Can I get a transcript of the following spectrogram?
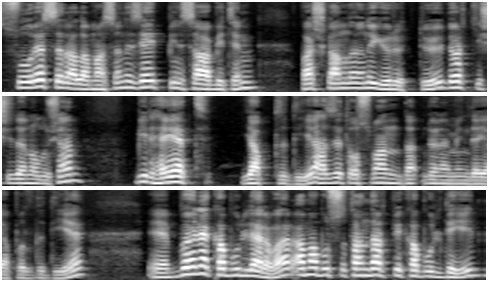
sure sıralamasını Zeyd bin Sabit'in başkanlığını yürüttüğü dört kişiden oluşan bir heyet yaptı diye Hazreti Osman döneminde yapıldı diye e, böyle kabuller var ama bu standart bir kabul değil.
